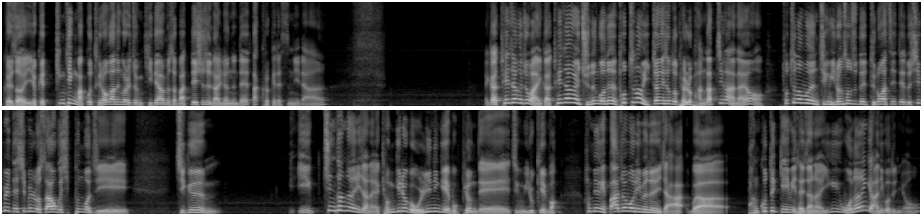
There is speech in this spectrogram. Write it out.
그래서 이렇게 팅팅 맞고 들어가는 걸 좀 기대하면서 맞대 슛을 날렸는데 딱 그렇게 됐습니다. 그러니까 퇴장은 좀 아니까 퇴장을 주는 거는 토트넘 입장에서도 별로 반갑지가 않아요. 토트넘은 지금 이런 선수들 들어왔을 때도 11대 11로 싸우고 싶은 거지. 지금 이 친선전이잖아요. 경기력을 올리는 게 목표인데 지금 이렇게 막 한 명이 빠져버리면은 이제 아 뭐야 반코트 게임이 되잖아요. 이게 원하는 게 아니거든요.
